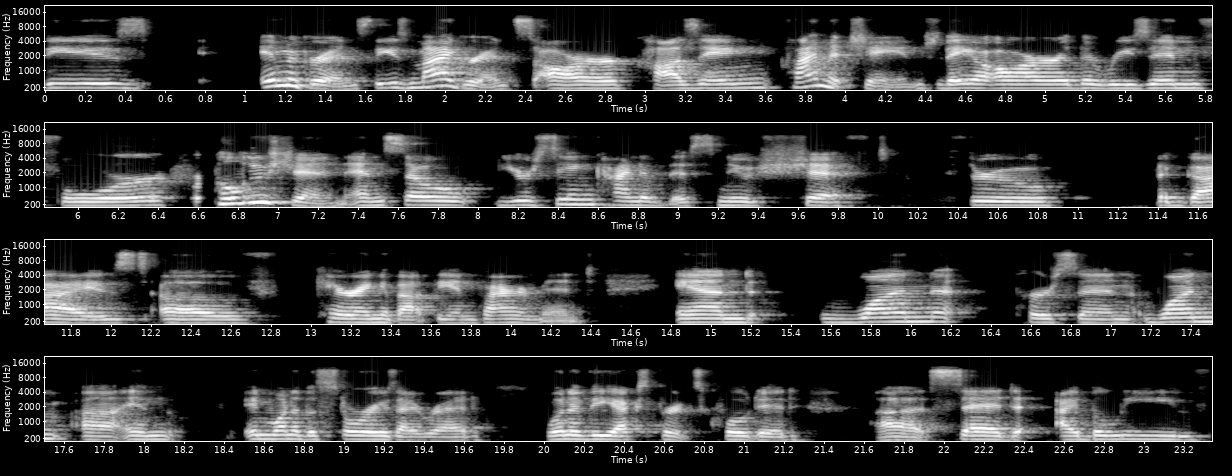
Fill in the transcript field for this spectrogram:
these immigrants, these migrants are causing climate change. They are the reason for pollution. And so you're seeing kind of this new shift through the guise of caring about the environment. And one person, one uh, in in one of the stories I read, one of the experts quoted uh, said, "I believe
